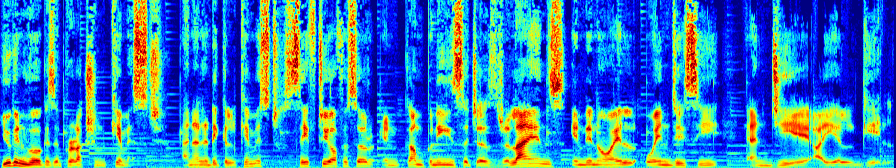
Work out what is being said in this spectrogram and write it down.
You can work as a production chemist, analytical chemist, safety officer in companies such as Reliance, Indian Oil, ONGC, and GAIL GAIL.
